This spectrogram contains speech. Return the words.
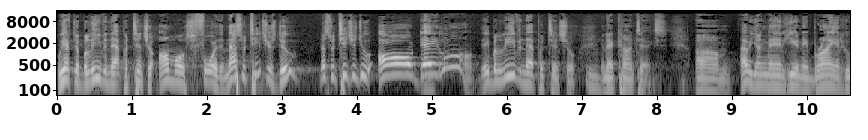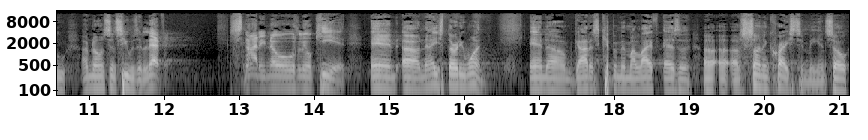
We have to believe in that potential almost for them. That's what teachers do. That's what teachers do all day long. They believe in that potential mm. in that context. Um, I have a young man here named Brian who I've known since he was 11. Snotty nosed little kid. And uh, now he's 31. And um, God has kept him in my life as a, a, a son in Christ to me. And so,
